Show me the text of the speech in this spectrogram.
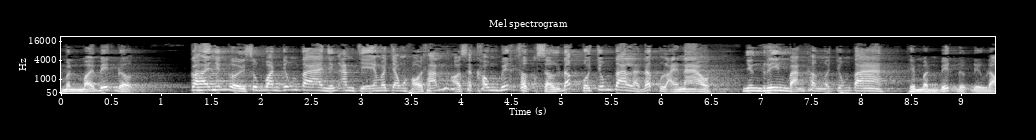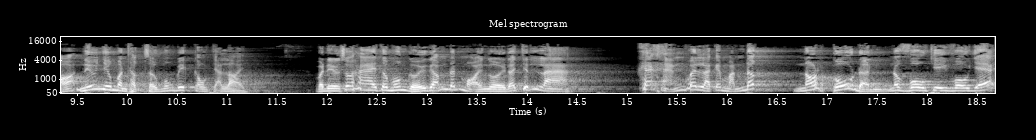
mình mới biết được. Có thể những người xung quanh chúng ta, những anh chị em ở trong hội thánh, họ sẽ không biết thực sự đất của chúng ta là đất loại nào, nhưng riêng bản thân của chúng ta thì mình biết được điều đó. Nếu như mình thật sự muốn biết câu trả lời. Và điều số 2 tôi muốn gửi gắm đến mọi người đó chính là khác hẳn với là cái mảnh đất nó cố định, nó vô chi vô giác,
